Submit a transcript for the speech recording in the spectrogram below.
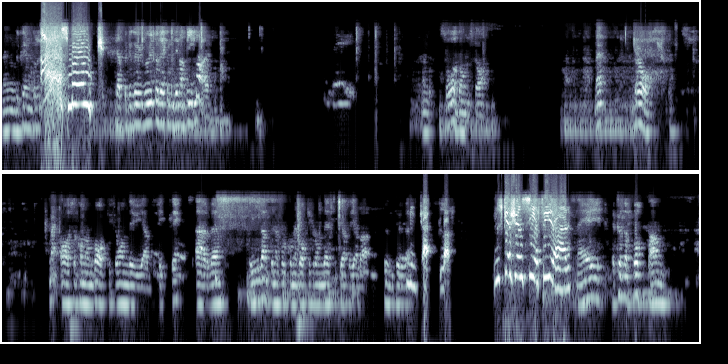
Men du kan gå ut, Ah, smoke! Kasper, du kan ju gå ut och leka med dina bilar. Men så de ska. Men, bra. Men, ja, så kommer de bakifrån, det är ju jävligt viktigt. Även, jag gillar inte när folk kommer bakifrån, det tycker jag är så jävla dumt huvud. Nu jävlar. Nu ska jag köra en C4 här. Nej, jag kunde ha fått han.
